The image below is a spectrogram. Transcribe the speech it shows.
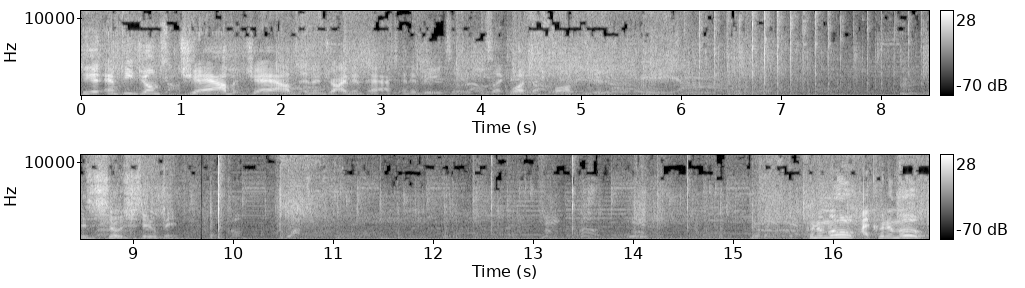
He empty jumps, jab, jabs, and then drive impact, and it beats it. It's like, what the fuck, dude? This is so stupid. Couldn't move. I couldn't move.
